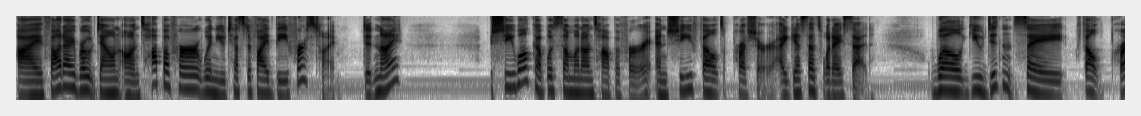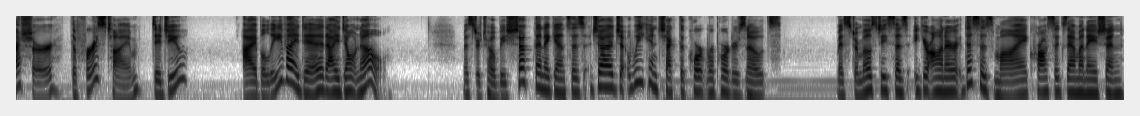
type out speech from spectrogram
I thought I wrote down on top of her when you testified the first time, didn't I? She woke up with someone on top of her and she felt pressure. I guess that's what I said. Well, you didn't say felt pressure the first time, did you? I believe I did. I don't know. Mr. Toby Shook then again says, Judge, we can check the court reporter's notes. Mr. Mosty says, Your Honor, this is my cross examination.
